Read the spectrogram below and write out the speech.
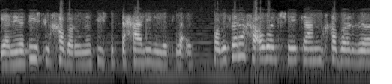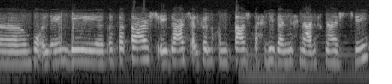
يعني نتيجة الخبر ونتيجة التحاليل اللي طلعت. فبصراحة أول شيء كان خبر آه، مؤلم ب 19 11 2015 تحديدا نحن عرفنا هالشيء.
